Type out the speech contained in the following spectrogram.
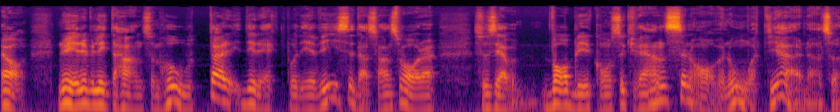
Ja, nu är det väl inte han som hotar direkt på det viset. Alltså han svarar så att säga, vad blir konsekvensen av en åtgärd? Alltså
